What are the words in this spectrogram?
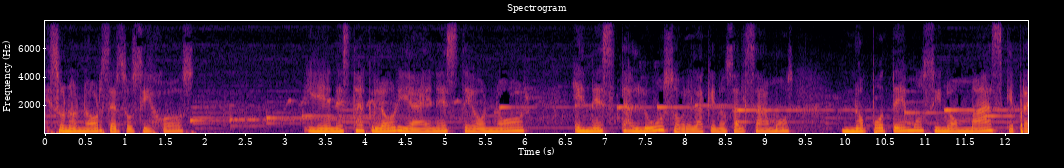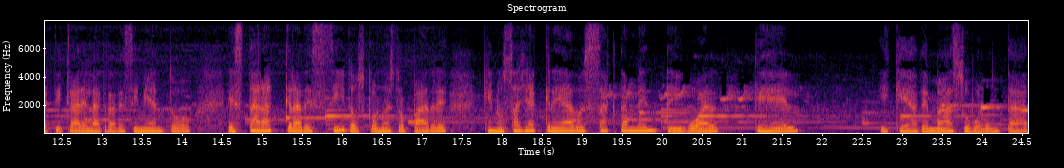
Es un honor ser sus hijos. Y en esta gloria, en este honor, en esta luz sobre la que nos alzamos, no podemos sino más que practicar el agradecimiento, estar agradecidos con nuestro Padre que nos haya creado exactamente igual que Él y que además su voluntad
